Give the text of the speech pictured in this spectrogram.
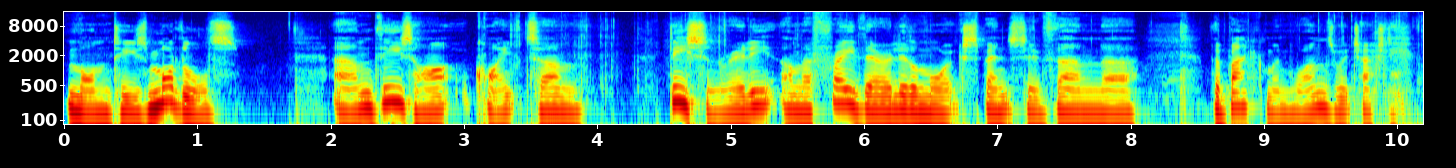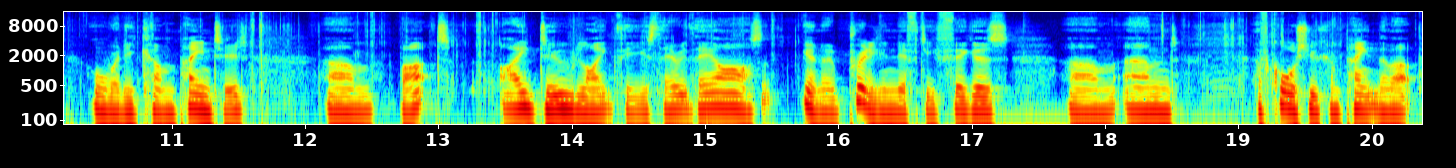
Monty's models. And these are quite um, decent really. I'm afraid they're a little more expensive than uh, the Bachmann ones, which actually already come painted. Um, but I do like these. They they are you know pretty nifty figures, um, and of course you can paint them up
